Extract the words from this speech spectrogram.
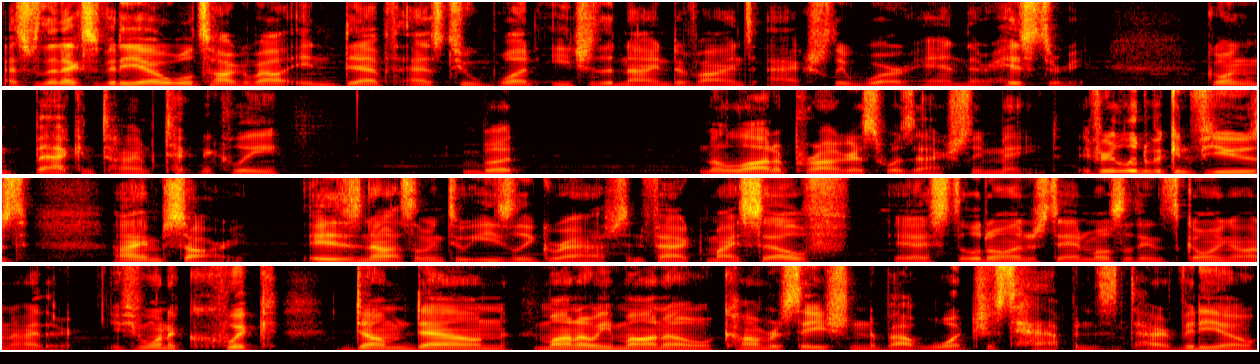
As for the next video, we'll talk about in depth as to what each of the nine divines actually were and their history. Going back in time technically, but a lot of progress was actually made. If you're a little bit confused, I'm sorry. It is not something to easily grasp. In fact, myself, I still don't understand most of the things that's going on either. If you want a quick, dumbed down, mano a mano conversation about what just happened in this entire video,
